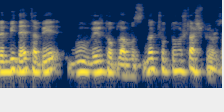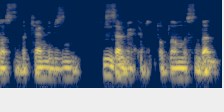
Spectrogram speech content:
Ve bir de tabii bu veri toplanmasından çok da hoşlaşmıyoruz aslında kendimizin kişisel verilerimizin toplanmasından.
